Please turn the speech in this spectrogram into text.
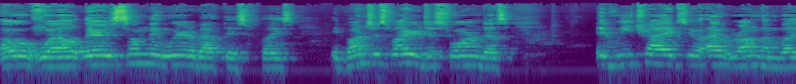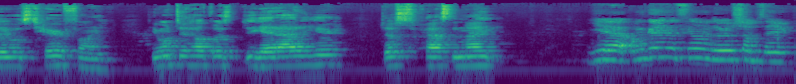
Oh, well, there's something weird about this place. A bunch of spiders just swarmed us. If we tried to outrun them, but it was terrifying. Do you want to help us to get out of here? Just pass the night? Yeah, I'm getting the feeling there is something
